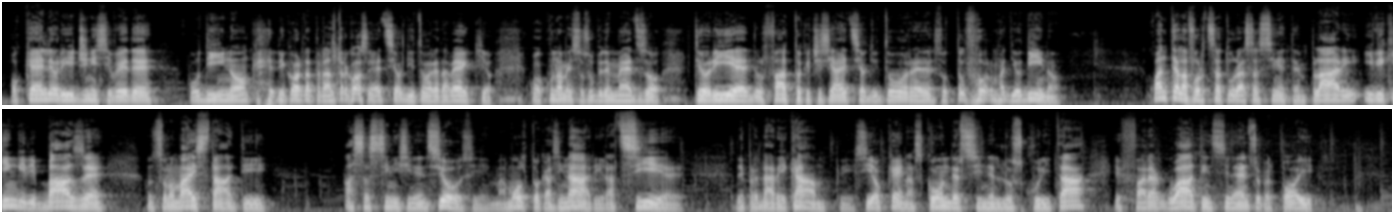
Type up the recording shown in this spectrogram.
Ok, le origini si vede Odino, che ricorda tra l'altro cose Ezio Auditore da vecchio. Qualcuno ha messo subito in mezzo teorie del fatto che ci sia Ezio Auditore sotto forma di Odino. Quanta è la forzatura assassini e templari? I vichinghi di base non sono mai stati assassini silenziosi, ma molto casinari, razzie, depredare i campi. Sì, ok, nascondersi nell'oscurità e fare agguati in silenzio per poi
